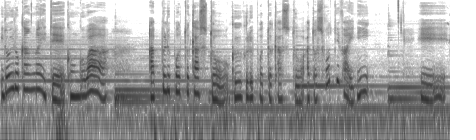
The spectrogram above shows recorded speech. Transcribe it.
いろいろ考えて今後は Apple Podcast、Google Podcast あと Spotify に、えー、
